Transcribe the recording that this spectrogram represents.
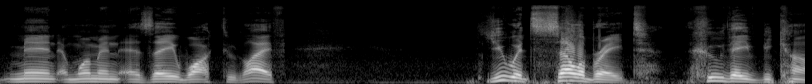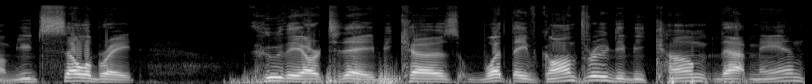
men and women as they walk through life, you would celebrate who they've become. You'd celebrate who they are today because what they've gone through to become that man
